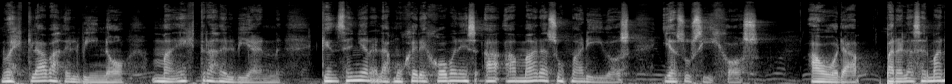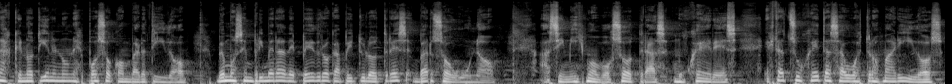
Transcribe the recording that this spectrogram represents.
no esclavas del vino, maestras del bien, que enseñan a las mujeres jóvenes a amar a sus maridos y a sus hijos. Ahora, para las hermanas que no tienen un esposo convertido, vemos en Primera de Pedro capítulo 3 verso 1. Asimismo vosotras, mujeres, estad sujetas a vuestros maridos,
